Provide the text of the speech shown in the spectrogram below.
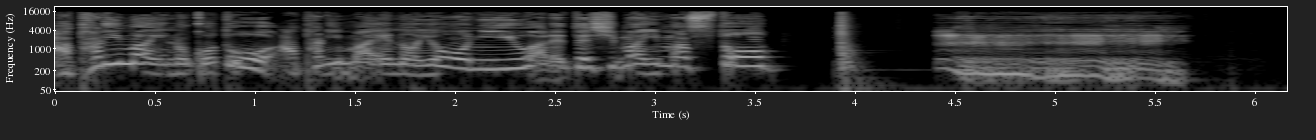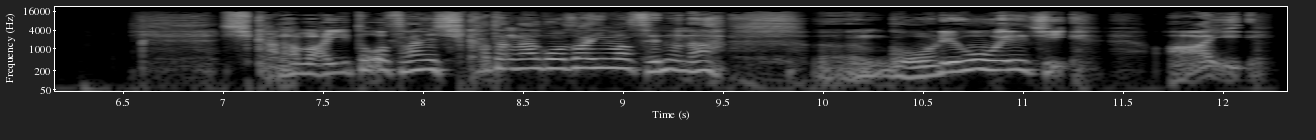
当たり前のことを当たり前のように言われてしまいますと、うーん。しからば伊藤さん仕方がございませぬな。ご両英治、はい、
